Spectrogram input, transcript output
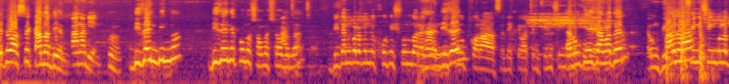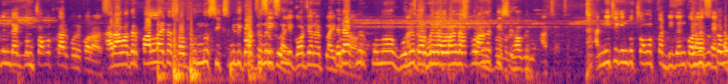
এটাও আছে কানাডিয়ান কানাডিয়ান ডিজাইন ভিন্ন ডিজাইনে কোনো সমস্যা হবে না। ডিজাইনগুলো কিন্তু খুবই সুন্দর একদম হ্যাঁ, design- নিখুঁত করা আছে দেখতে পাচ্ছেন ফিনিশিং এবং কি যে আমাদের এবং ভিতরের ফিনিশিংগুলো কিন্তু একদম চমৎকার করে করা আছে। আর আমাদের পাল্লা এটা সম্পূর্ণ সিক্স মিলি গর্জনের সিক্স মিলি গর্জনের প্লাই এটা আপনার কোনো গুণে আচ্ছা, পড়বে না কিছু হবে না। আচ্ছা আচ্ছা। আর নিচে কিন্তু চমৎকার ডিজাইন করা আছে একটা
